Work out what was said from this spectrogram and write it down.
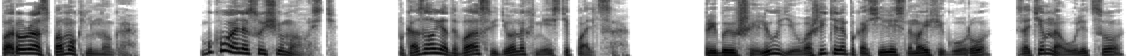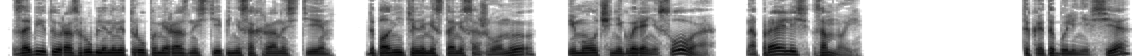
пару раз помог немного. Буквально сущую малость». Показал я два сведенных вместе пальца. Прибывшие люди уважительно покосились на мою фигуру, затем на улицу, забитую разрубленными трупами разной степени сохранности, дополнительно местами сожженную, и, молча не говоря ни слова, направились за мной. «Так это были не все?»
